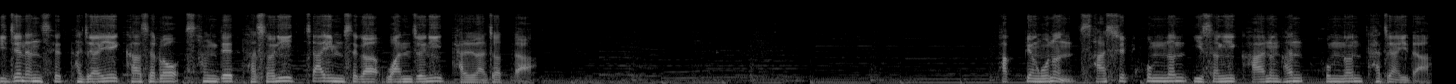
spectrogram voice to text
이제는 세 타자의 가세로 상대 타선이 짜임새가 완전히 달라졌다. 박병호는 40홈런 이상이 가능한 홈런 타자이다.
